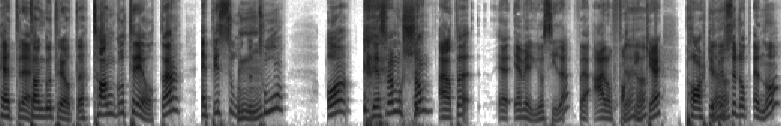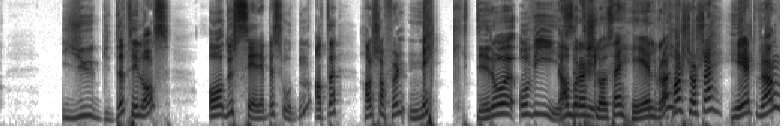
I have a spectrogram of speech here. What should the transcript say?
heter det. Tango 38. Tango 38, episode Mhm. 2. Og det som er morsomt, er at det, jeg, jeg velger å si det, for jeg er on fucking Ja, ja. care. Partybusser.no jugde til oss, og du ser i episoden at det, han sjåføren nekter å, å vise Ja, han bare slår seg helt vrang. Han slår seg helt vrang,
